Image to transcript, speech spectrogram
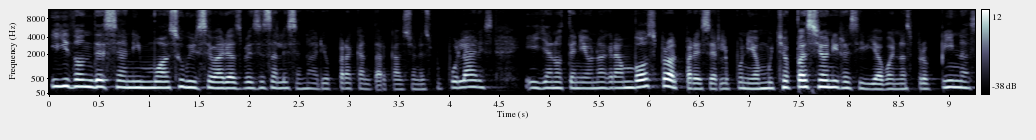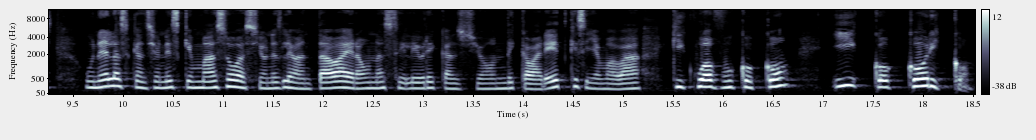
y donde se animó a subirse varias veces al escenario para cantar canciones populares. Ella no tenía una gran voz, pero al parecer le ponía mucha pasión y recibía buenas propinas. Una de las canciones que más ovaciones levantaba era una célebre canción de cabaret que se llamaba Kikuavu Coco y Cocorico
